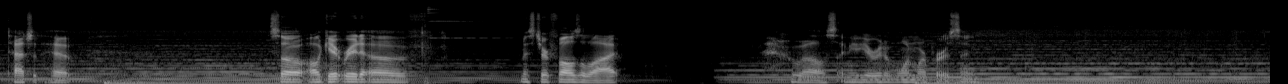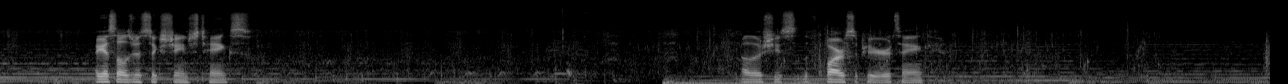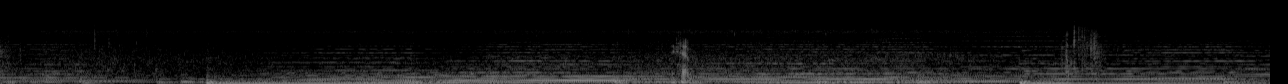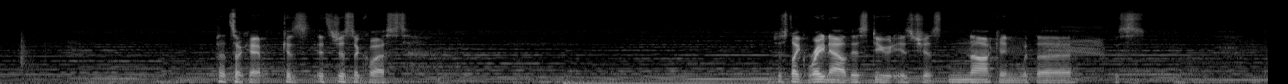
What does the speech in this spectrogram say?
attached at the hip. So I'll get rid of Mr. Falls a lot. Who else? I need to get rid of one more person. I guess I'll just exchange tanks. Although she's the far superior tank. Okay. That's okay, because it's just a quest. Just like right now, this dude is just knocking with the this.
